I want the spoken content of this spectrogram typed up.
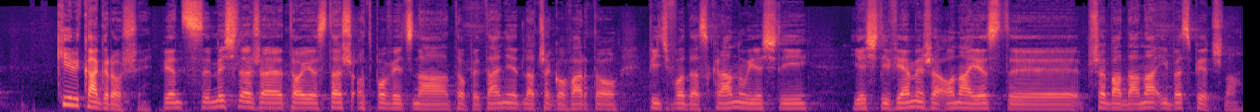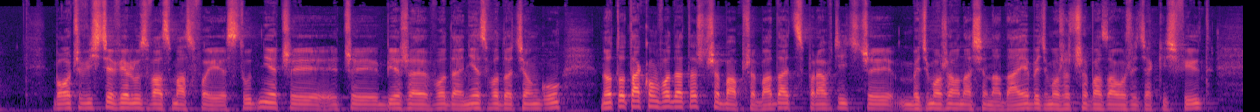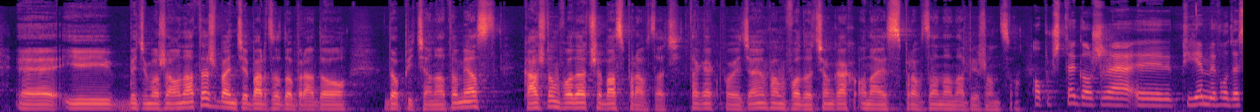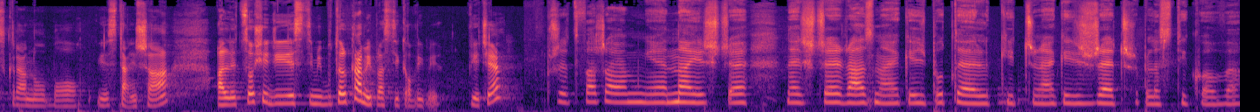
Kilka groszy. Więc myślę, że to jest też odpowiedź na to pytanie, dlaczego warto pić wodę z kranu, jeśli, jeśli wiemy, że ona jest y, przebadana i bezpieczna. Bo oczywiście wielu z Was ma swoje studnie, czy, czy bierze wodę nie z wodociągu, no to taką wodę też trzeba przebadać, sprawdzić, czy być może ona się nadaje, być może trzeba założyć jakiś filtr y, i być może ona też będzie bardzo dobra do, do picia. Natomiast Każdą wodę trzeba sprawdzać. Tak jak powiedziałem Wam, w wodociągach ona jest sprawdzana na bieżąco. Oprócz tego, że y, pijemy wodę z kranu, bo jest tańsza, ale co się dzieje z tymi butelkami plastikowymi? Wiecie? Przetwarzają je na jeszcze, na jeszcze raz na jakieś butelki czy na jakieś rzeczy plastikowe.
